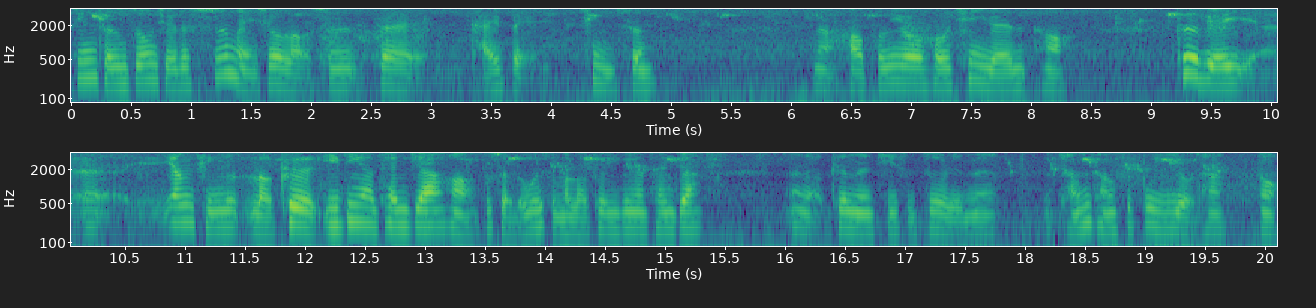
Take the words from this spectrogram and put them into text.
金城中学的施美秀老师在台北庆生，那好朋友侯庆元哈，特别呃邀请老客一定要参加哈，不晓得为什么老客一定要参加。那老客呢，其实做人呢，常常是不疑有他哦。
